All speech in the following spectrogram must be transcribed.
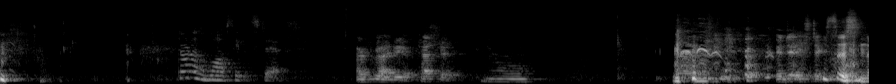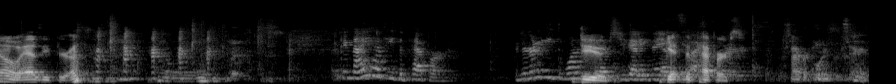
Throw it on the wall, see if it sticks. I forgot to do it. Test it. No. It didn't stick. He says no as he throws. Okay, now you have to eat the pepper. If you're gonna eat the one of Dude, the chips, you gotta eat the Get the side peppers. first. Stop recording for a second.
